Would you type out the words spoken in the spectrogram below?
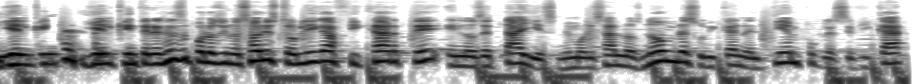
Y, el que, y el que interesarse por los dinosaurios te obliga a fijarte en los detalles, memorizar los nombres, ubicar en el tiempo, clasificar.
